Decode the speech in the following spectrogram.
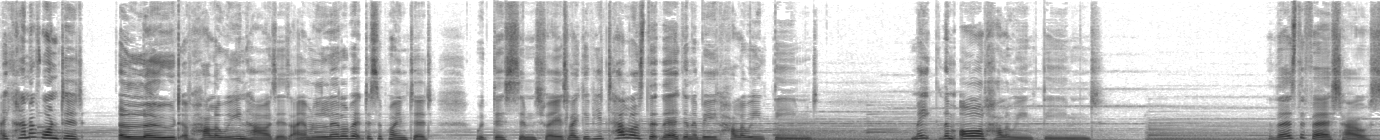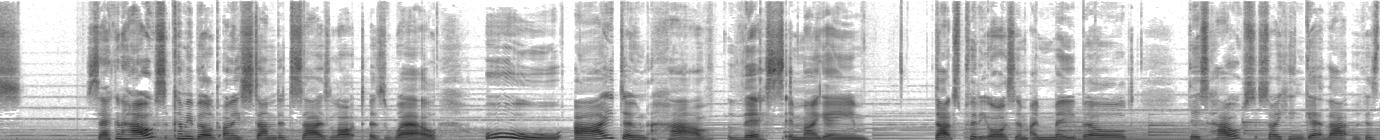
I kind of wanted a load of Halloween houses. I am a little bit disappointed with this Sims 3. It's like if you tell us that they're going to be Halloween themed, Make them all Halloween themed. There's the first house. Second house can be built on a standard size lot as well. Ooh, I don't have this in my game. That's pretty awesome. I may build this house so I can get that because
